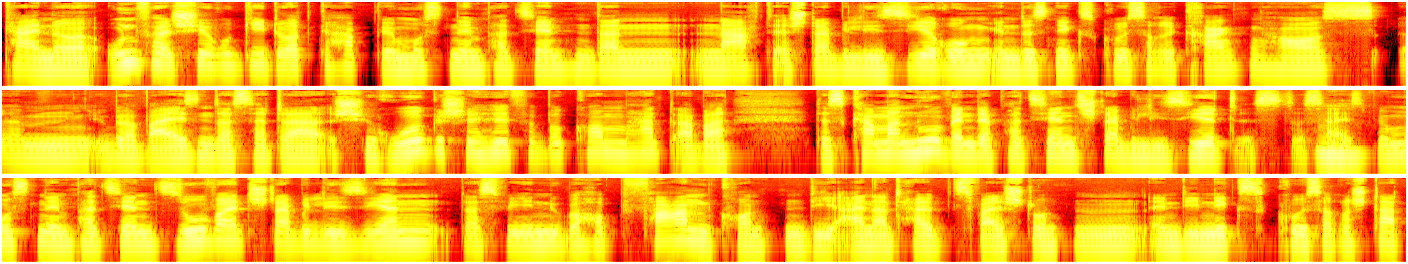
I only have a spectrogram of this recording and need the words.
keine Unfallchirurgie dort gehabt. Wir mussten den Patienten dann nach der Stabilisierung in das nächstgrößere Krankenhaus ähm, überweisen, dass er da chirurgische Hilfe bekommen hat. Aber das kann man nur, wenn der Patient stabilisiert ist. Das mhm. heißt, wir mussten den Patienten so weit stabilisieren, dass wir ihn überhaupt fahren konnten, die eineinhalb, zwei Stunden in die nächstgrößere Stadt,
